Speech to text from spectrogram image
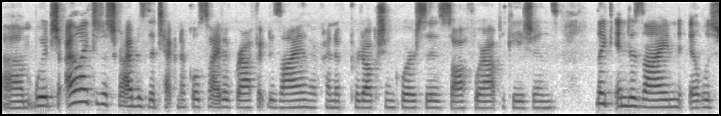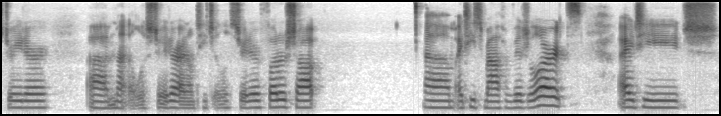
um, which I like to describe as the technical side of graphic design. They're kind of production courses, software applications, like InDesign, Illustrator, um, not Illustrator, I don't teach Illustrator, Photoshop. Um, I teach math for visual arts. I teach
